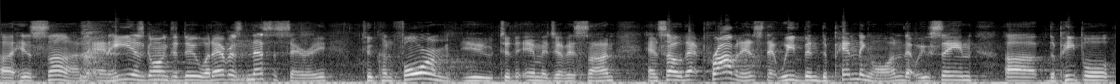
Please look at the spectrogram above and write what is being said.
uh, his son, and he is going to do whatever is necessary to conform you to the image of his son. And so that providence that we've been depending on, that we've seen uh, the people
